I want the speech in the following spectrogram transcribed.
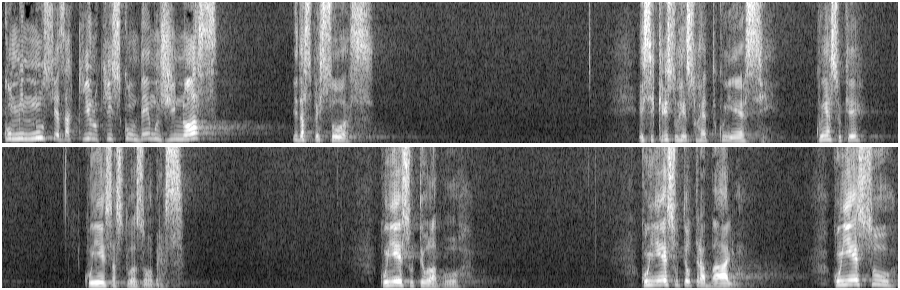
com minúcias aquilo que escondemos de nós e das pessoas. Esse Cristo ressurreto conhece. Conhece o quê? Conheça as tuas obras. Conheço o teu labor. Conheço o teu trabalho. Conheço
